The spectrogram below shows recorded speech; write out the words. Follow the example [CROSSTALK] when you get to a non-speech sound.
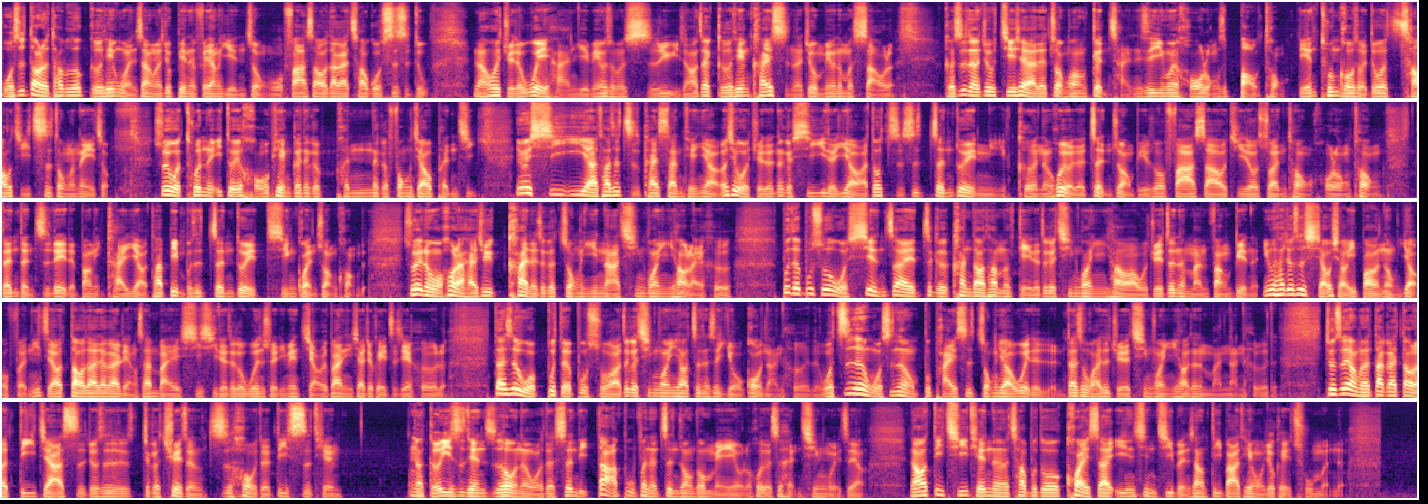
我是到了差不多隔天晚上呢，就变得非常严重，我发烧大概超过四十度，然后会觉得畏寒，也没有什么食欲。然后在隔天开始呢，就没有那么烧了。可是呢，就接下来的状况更惨，是因为喉咙是爆痛，连吞口水都会超级刺痛的那一种，所以我吞了一堆喉片跟那个喷那个蜂胶喷剂。因为西医啊，它是只开三天药，而且我觉得那个西医的药啊，都只是针对你可能会有的症状，比如说发烧、肌肉酸痛、喉咙痛等等之类的，帮你开药，它并不是针对新冠状况的。所以呢，我后来还去看了这个中医，拿清冠一号来喝。不得不说，我现在这个看到他们给的这个清冠一号啊，我觉得真的蛮方便的，因为它就是小小一包的那种药粉，你只要倒在大概两三百 CC 的这个温水里面搅拌一下就可以直接喝了。但是我不得不说啊，这个清冠一号真的是有够难喝的。我自认我是那种不排斥中药味的人，但是我还是觉得清冠一号真的蛮难喝的。就这样呢，大概到了 D 加四，就是这个确诊之后的第四天。那隔离四天之后呢，我的身体大部分的症状都没有了，或者是很轻微这样。然后第七天呢，差不多快筛阴性，基本上第八天我就可以出门了。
